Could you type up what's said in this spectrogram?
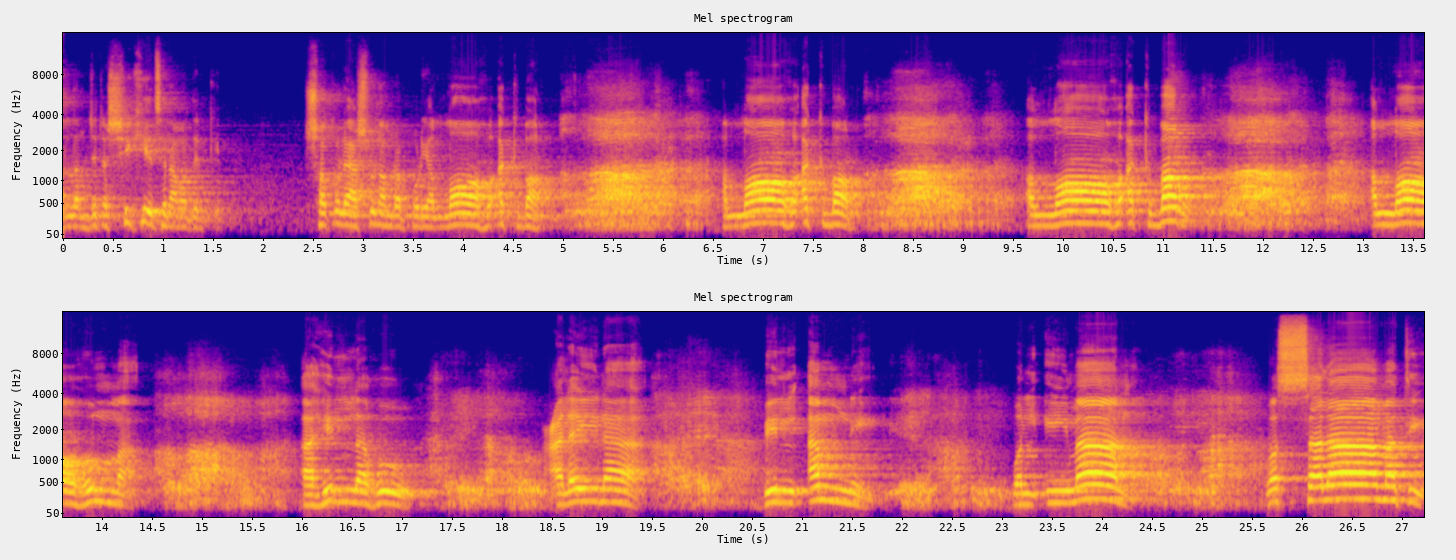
সাল্লাম যেটা শিখিয়েছেন আমাদেরকে। সকলে আসুন, আমরা পড়ি আল্লাহ আকবর। الله أكبر. الله أكبر. اللهم أهله علينا بالأمن والإيمان والسلامة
